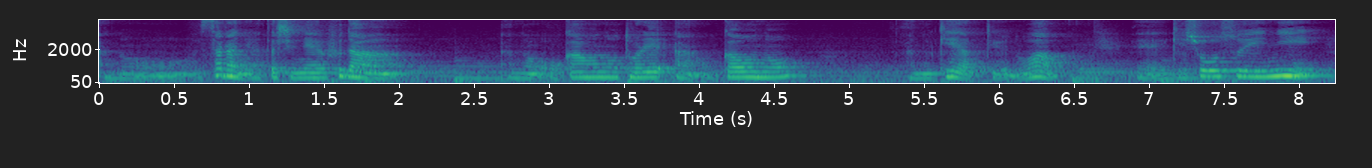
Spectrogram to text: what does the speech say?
あのさらに私ね普段あのお顔のトレあお顔のあのケアっていうのは、えー、化粧水に、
